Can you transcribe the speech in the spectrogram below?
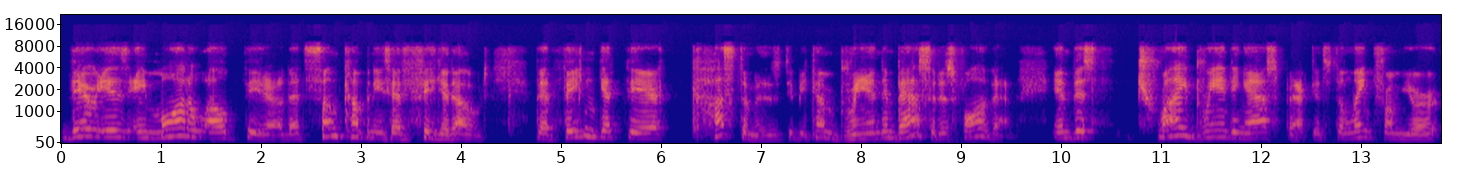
there is a model out there that some companies have figured out that they can get their customers to become brand ambassadors for them. In this tri branding aspect, it's the link from your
